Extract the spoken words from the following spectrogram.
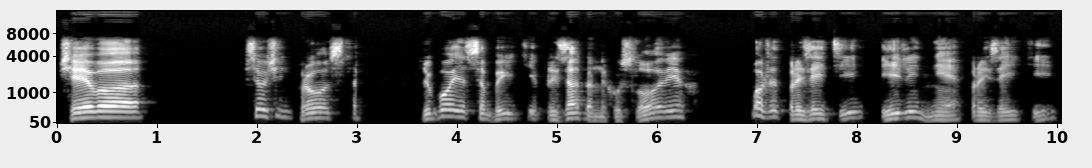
Чего? Все очень просто. Любое событие при заданных условиях может произойти или не произойти.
